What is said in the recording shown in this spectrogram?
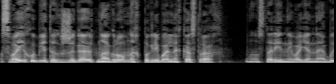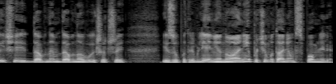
Своих убитых сжигают на огромных погребальных кострах ну, старинный военный обычай, давным-давно вышедший из употребления, но они почему-то о нем вспомнили.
